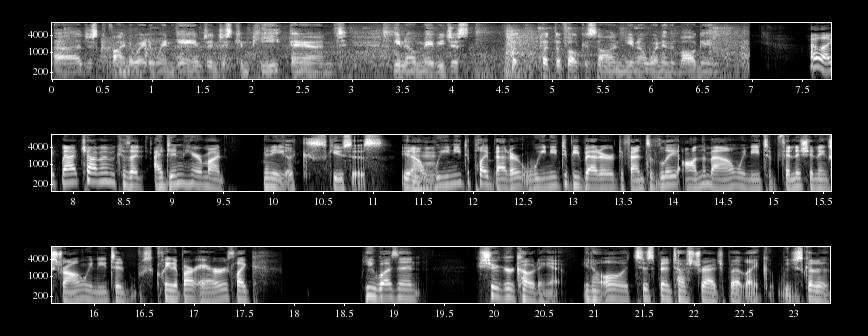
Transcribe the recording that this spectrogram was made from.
Uh, just find a way to win games and just compete, and you know, maybe just put, put the focus on you know winning the ball game. I like Matt Chapman because I, I didn't hear much, many excuses. You know, mm-hmm. we need to play better. We need to be better defensively on the mound. We need to finish innings strong. We need to clean up our errors. Like he wasn't sugarcoating it. You know, oh, it's just been a tough stretch, but like we just gotta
